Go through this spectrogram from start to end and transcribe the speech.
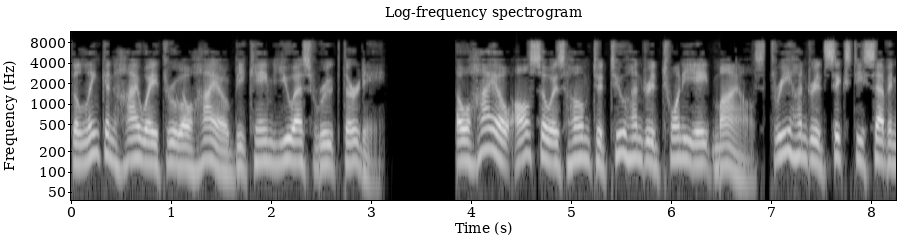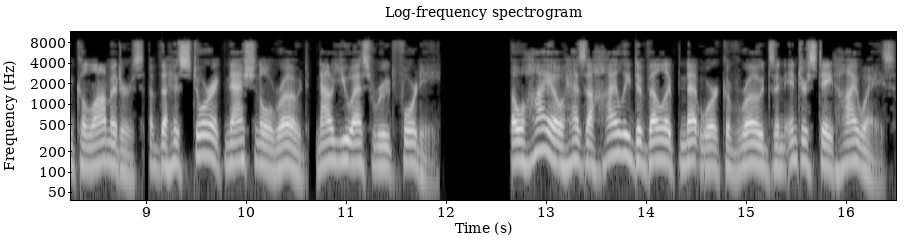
the Lincoln Highway through Ohio became U.S. Route 30. Ohio also is home to 228 miles 367 kilometers of the historic National Road, now U.S. Route 40. Ohio has a highly developed network of roads and interstate highways.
